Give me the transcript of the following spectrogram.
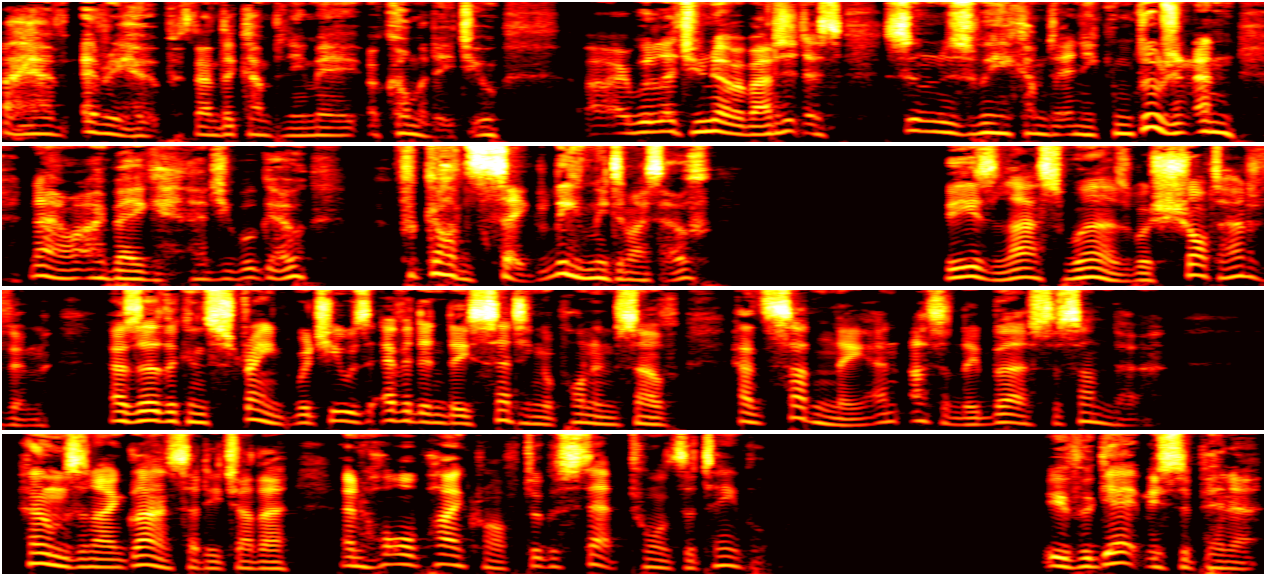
I have every hope that the company may accommodate you. I will let you know about it as soon as we come to any conclusion, and now I beg that you will go. For God's sake, leave me to myself. These last words were shot out of him, as though the constraint which he was evidently setting upon himself had suddenly and utterly burst asunder. Holmes and I glanced at each other, and Hall Pycroft took a step towards the table. You forget, Mr. Pinner,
